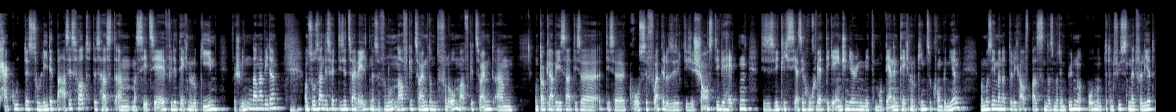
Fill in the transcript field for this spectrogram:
keine gute, solide Basis hat. Das heißt, ähm, man sieht sehr, viele Technologien verschwinden dann auch wieder. Mhm. Und so sind es halt diese zwei Welten, also von unten aufgezäumt und von oben aufgezäumt. Ähm, und da glaube ich, ist auch dieser, dieser große Vorteil, also diese Chance, die wir hätten, dieses wirklich sehr, sehr hochwertige Engineering mit modernen Technologien zu kombinieren. Man muss immer natürlich aufpassen, dass man den Boden unter den Füßen nicht verliert.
